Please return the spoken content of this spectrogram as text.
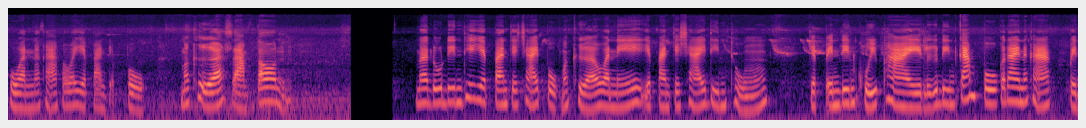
ควรนะคะ เพราะว่าเยปานจะปลูกมะเขือสามต้น มาดูดินที่ยายปานจะใช้ปลูกมะเขือวันนี้ยายปานจะใช้ดินถุง จะเป็นดินขุยไผ่หรือดินก้ามปูก็ได้นะคะ เป็น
